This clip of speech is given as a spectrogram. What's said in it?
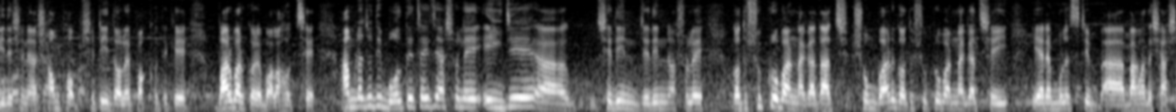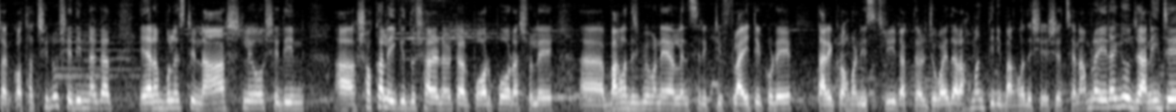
বিদেশে নেওয়া সম্ভব, সেটি দলের পক্ষ থেকে বারবার করে বলা হচ্ছে। আমরা যদি বলতে চাই যে আসলে এই যে সেদিন, যেদিন আসলে গত শুক্রবার নাগাদ আজ সোমবার গত শুক্রবার নাগাদ সেই এয়ার অ্যাম্বুলেন্সটি বাংলাদেশে আসার কথা ছিল। সেদিন নাগাদ এয়ার অ্যাম্বুলেন্সটি না আসলেও সেদিন সকালেই কিন্তু সাড়ে নয়টার পর পর আসলে বাংলাদেশ বিমান এয়ারলাইন্সের একটি ফ্লাইটে করে তারেক রহমানের স্ত্রী ডাক্তার জোবাইদা রহমান তিনি বাংলাদেশে এসেছেন। আমরা এর আগেও জানি যে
